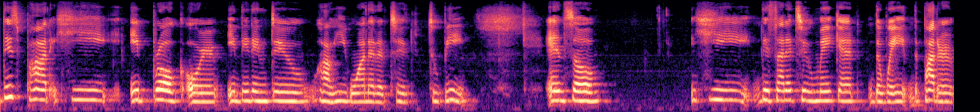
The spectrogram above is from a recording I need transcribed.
this pot he it broke or it didn't do how he wanted it to to be. And so he decided to make it the way the potter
